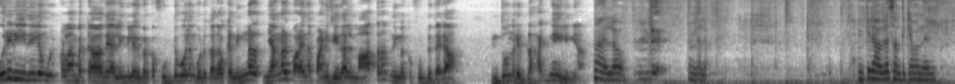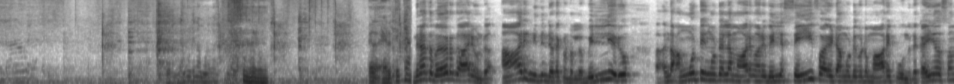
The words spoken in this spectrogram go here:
ഒരു രീതിയിലും ഉൾക്കൊള്ളാൻ പറ്റാതെ അല്ലെങ്കിൽ ഇവർക്ക് ഫുഡ് പോലും കൊടുക്കാതെ ഒക്കെ നിങ്ങൾ ഞങ്ങൾ പറയുന്ന പണി ചെയ്താൽ മാത്രം നിങ്ങൾക്ക് ഫുഡ് തരാം. എന്തോന്നറി ബ്ലാക്ക് മെയിലിങ്ങാ ഹലോ. എനിക്ക് രാവിലെ ഛർദ്ദിക്കാൻ വന്നേന്. ഇതിനകത്ത് വേറൊരു കാര്യമുണ്ട്. ആരും ഇതിന്റെ ഇടയ്ക്കുണ്ടല്ലോ. വലിയൊരു എന്താ അങ്ങോട്ടും ഇങ്ങോട്ടും എല്ലാം മാറി മാറി വലിയ സേഫ് ആയിട്ട് അങ്ങോട്ടും ഇങ്ങോട്ടും മാറി പോകുന്നുണ്ട് കഴിഞ്ഞ ദിവസം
